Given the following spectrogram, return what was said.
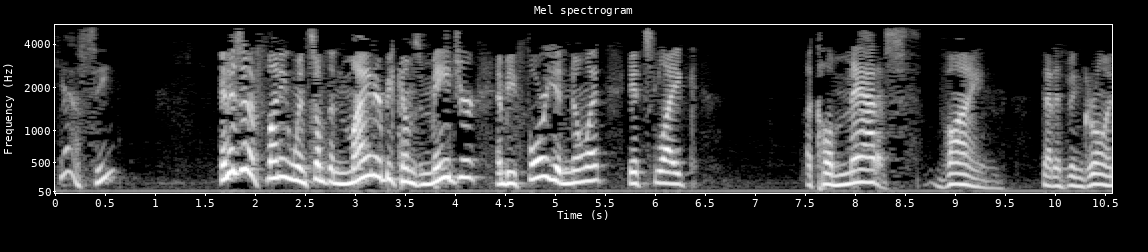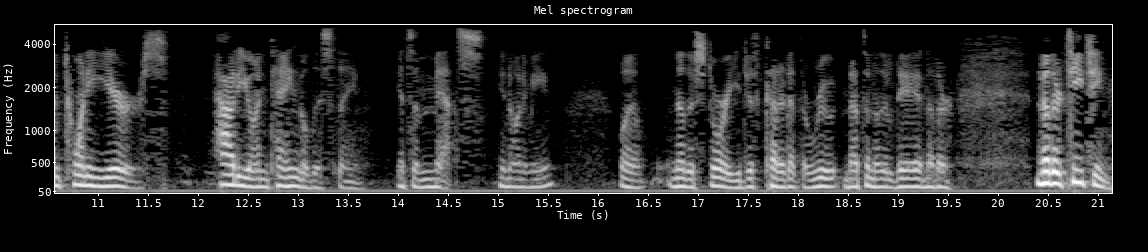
Yeah, see? And isn't it funny when something minor becomes major and before you know it, it's like a clematis vine that has been growing 20 years. How do you untangle this thing? It's a mess. You know what I mean? Well, another story. You just cut it at the root, and that's another day, another another teaching.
